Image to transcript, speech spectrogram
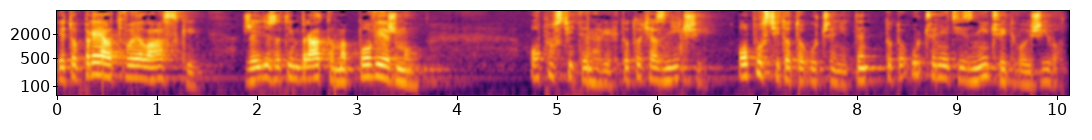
Je to prejav tvojej lásky, že ideš za tým bratom a povieš mu, opusti ten hriech, toto ťa zničí. Opusti toto učenie. Ten, toto učenie ti zničí tvoj život.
